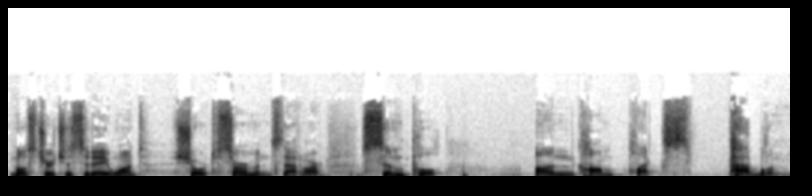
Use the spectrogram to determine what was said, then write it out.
Most churches today want short sermons that are simple, uncomplex pablum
